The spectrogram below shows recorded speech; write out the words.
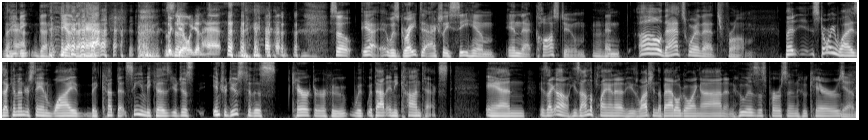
The hat. leaving the yeah the hat. The So- Gilligan hat. So yeah, it was great to actually see him in that costume, Mm-hmm. and oh, that's where that's from. But story wise, I can understand why they cut that scene because you're just introduced to this character who, with, without any context, and he's like, oh, he's on the planet, he's watching the battle going on, and who is this person? Who cares? Yeah.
